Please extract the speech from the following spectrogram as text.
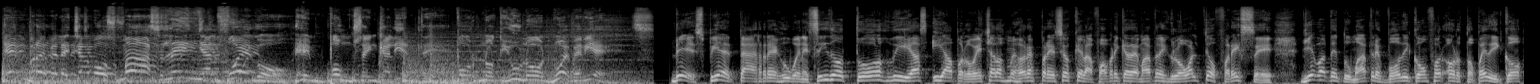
En breve le echamos más leña al fuego en Ponce en Caliente por Notiuno 910. Despierta rejuvenecido todos los días y aprovecha los mejores precios que la fábrica de matres Global te ofrece. Llévate tu matres Body Comfort ortopédico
